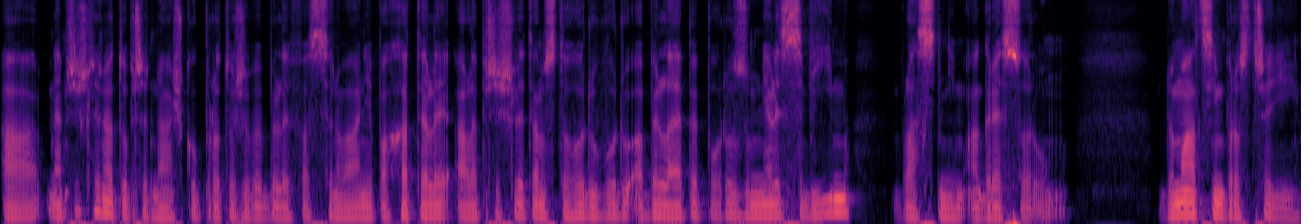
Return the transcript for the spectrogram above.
a nepřišli na tu přednášku, protože by byli fascinováni pachateli, ale přišli tam z toho důvodu, aby lépe porozuměli svým vlastním agresorům v domácím prostředí.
